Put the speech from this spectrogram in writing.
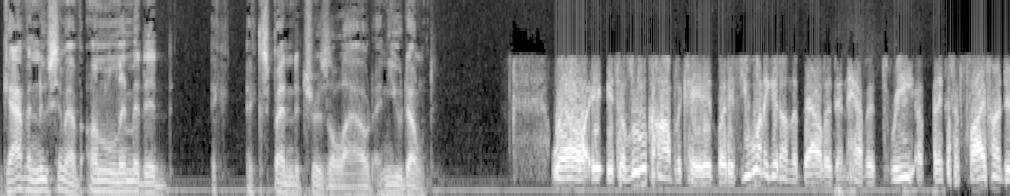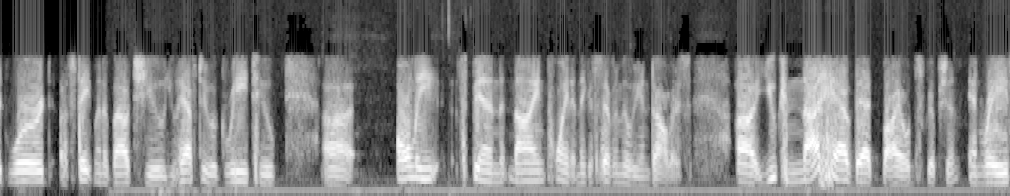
Gavin Newsom have unlimited expenditures allowed and you don't? Well, it's a little complicated, but if you want to get on the ballot and have a three, I think it's a 500 word uh, statement about you, you have to agree to uh, only spend nine point, I think it's seven million dollars. Uh, you cannot have that bio description and raise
